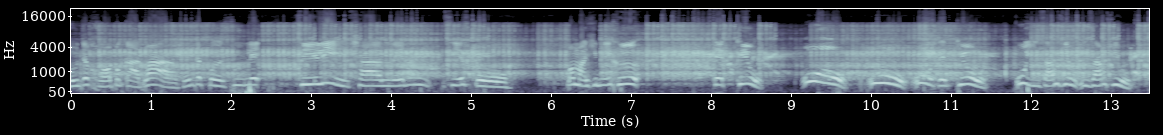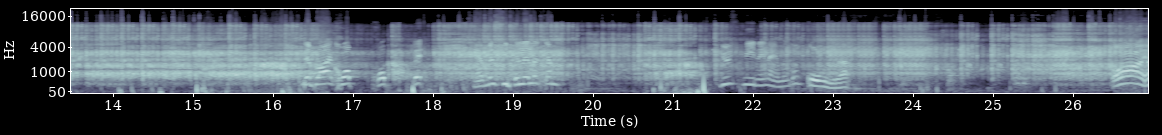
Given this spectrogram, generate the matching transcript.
ผมจะขอประกาศว่า ผมจะเปิดซีรีส์ซีรีส์ชาเลน CSGO เป้าหมายคลิปนี้คือ7คิวอู้อู้อู้เจ็ดคิวอู้อีกสามคิวอีกสามคิว เบร้อยครบครบเป๊ะแถมเป็นสิบไปเลยแล้วกัน USP ไหนๆมันก็โกงอยู่แล้วโอ้ย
